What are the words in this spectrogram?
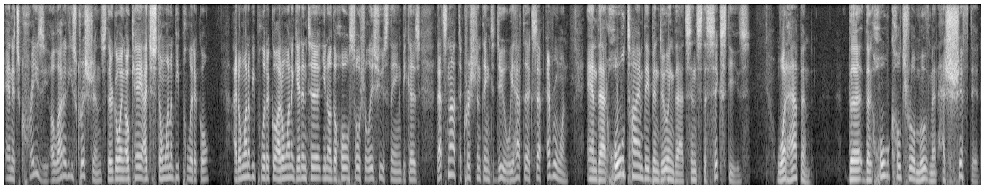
And it's crazy. A lot of these Christians, they're going, okay, I just don't want to be political. I don't want to be political. I don't want to get into, you know, the whole social issues thing because that's not the Christian thing to do. We have to accept everyone. And that whole time they've been doing that since the 60s, what happened? The the whole cultural movement has shifted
